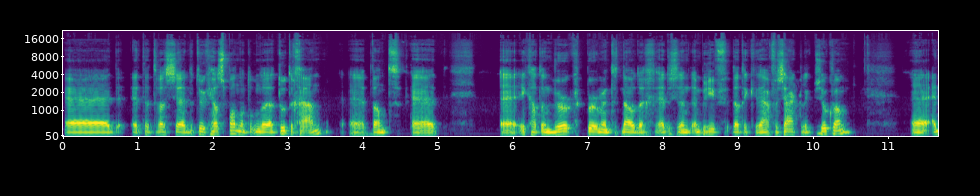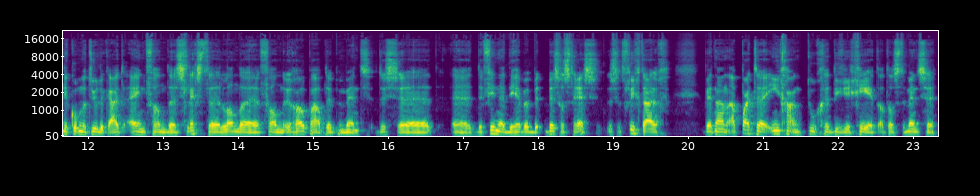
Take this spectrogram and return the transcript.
Uh, dat was natuurlijk heel spannend om daar naartoe te gaan. want ik had een work permit nodig, hè, dus een, een, brief dat ik daar voor zakelijk bezoek kwam. en die komt natuurlijk uit een van de slechtste landen van Europa op dit moment. Dus de Finnen die hebben best wel stress. Dus het vliegtuig werd naar een aparte ingang toe gedirigeerd. Althans, de mensen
